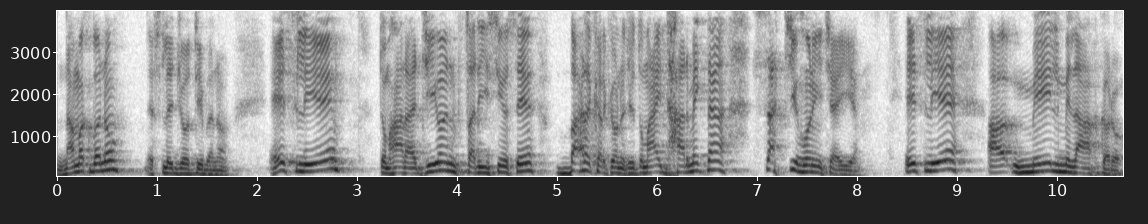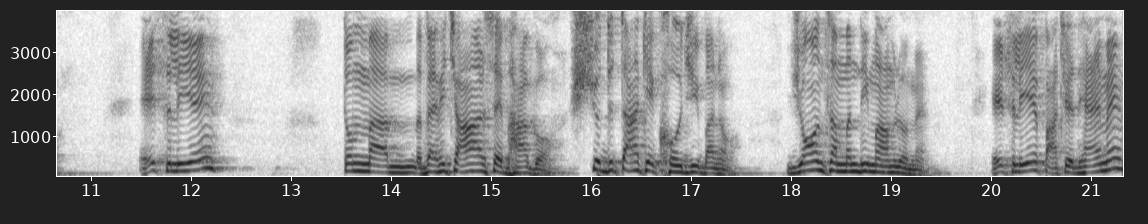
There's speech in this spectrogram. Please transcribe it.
नमक बनो, इसलिए ज्योति बनो। इसलिए तुम्हारा जीवन फरीसियों से बढ़ करके होना चाहिए? तुम्हारी धार्मिकता सच्ची होनी चाहिए। इसलिए मेल मिलाप करो। इसलिए तुम व्यविचार से भागो, शुद्धता के खोजी बनो, यौन संबंधी मामलों में। इसलिए पाँचवें अध्याय में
